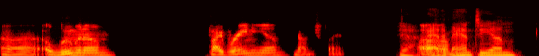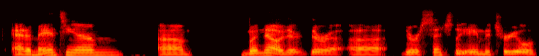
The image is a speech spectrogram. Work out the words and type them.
uh, aluminum, vibranium. No, I'm just playing. Yeah, um, adamantium. Adamantium. Um, but no, they're they're uh, they're essentially a material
